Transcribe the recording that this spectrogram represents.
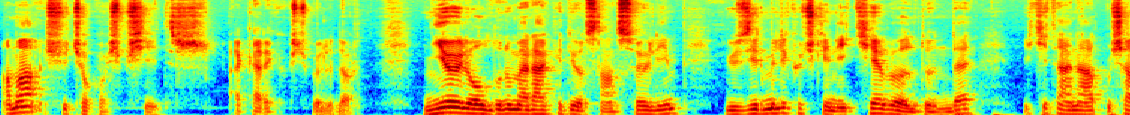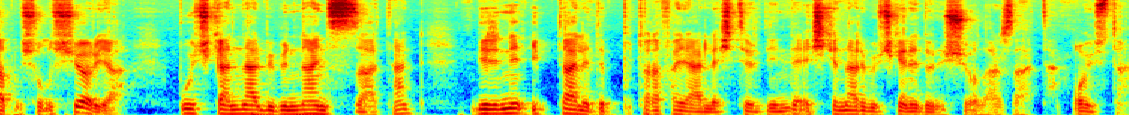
Ama şu çok hoş bir şeydir. A kare kök 3 bölü 4. Niye öyle olduğunu merak ediyorsan söyleyeyim. 120'lik üçgeni ikiye böldüğünde iki tane 60-60 oluşuyor ya. Bu üçgenler birbirinin aynısı zaten. Birini iptal edip bu tarafa yerleştirdiğinde eşkenar bir üçgene dönüşüyorlar zaten. O yüzden.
